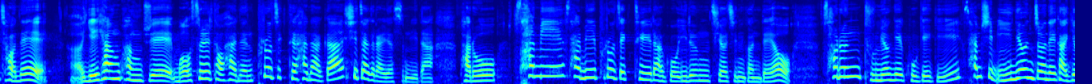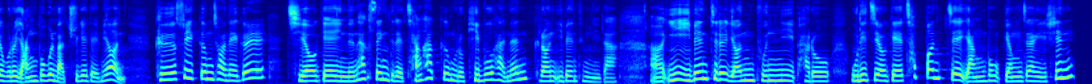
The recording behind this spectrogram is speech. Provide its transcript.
전에 어, 예향 광주에 멋을 더하는 프로젝트 하나가 시작을 알렸습니다. 바로 3232 프로젝트라고 이름 지어진 건데요. 32명의 고객이 32년 전의 가격으로 양복을 맞추게 되면 그 수익금 전액을 지역에 있는 학생들의 장학금으로 기부하는 그런 이벤트입니다. 아, 이 이벤트를 연 분이 바로 우리 지역의 첫 번째 양복 명장이신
